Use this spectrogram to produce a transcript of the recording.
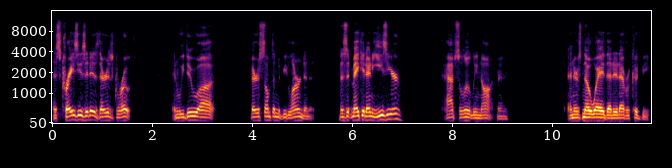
as crazy as it is, there is growth. And we do uh there is something to be learned in it. Does it make it any easier? Absolutely not, man. And there's no way that it ever could be.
